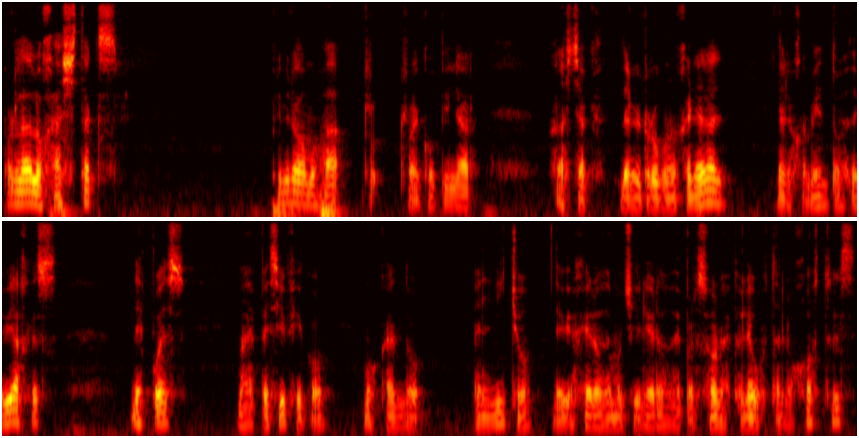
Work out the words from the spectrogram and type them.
Por el lado de los hashtags, primero vamos a recopilar hashtags del rubro en general, de alojamientos de viajes, después más específico, buscando el nicho de viajeros, de mochileros, de personas que le gustan los hostels,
